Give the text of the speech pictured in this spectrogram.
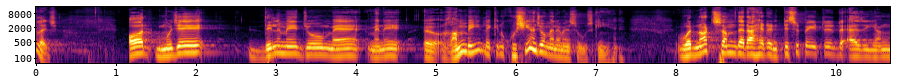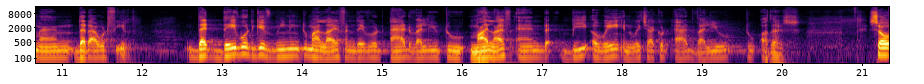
نا اور مجھے دل میں جو میں میں نے uh, غم بھی لیکن خوشیاں جو میں نے محسوس کی ہیں were not some that I had anticipated as a young man that I would feel that they would give meaning to my life and they would add value to my life and be a way in which I could add value to others so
